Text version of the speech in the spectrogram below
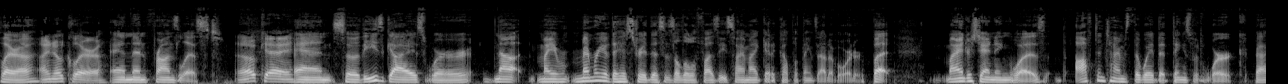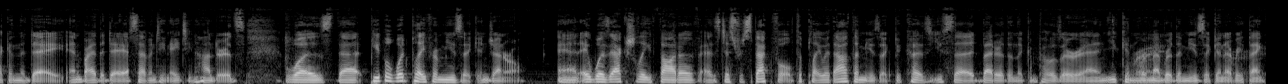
Clara, I know Clara. and then Franz Liszt. Okay. And so these guys were now my memory of the history of this is a little fuzzy, so I might get a couple things out of order. But my understanding was oftentimes the way that things would work back in the day, and by the day of 17, 1800s, was that people would play for music in general. And it was actually thought of as disrespectful to play without the music because you said better than the composer and you can remember the music and everything.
